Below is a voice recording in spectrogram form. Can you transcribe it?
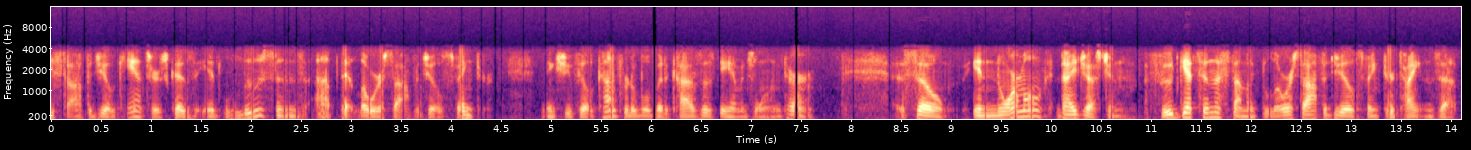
esophageal cancers because it loosens up that lower esophageal sphincter. Makes you feel comfortable, but it causes damage long term. So, in normal digestion, food gets in the stomach, the lower esophageal sphincter tightens up.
